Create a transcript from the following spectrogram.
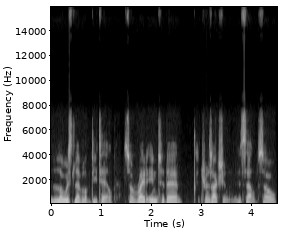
lowest level of detail. So right into the transaction itself. So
